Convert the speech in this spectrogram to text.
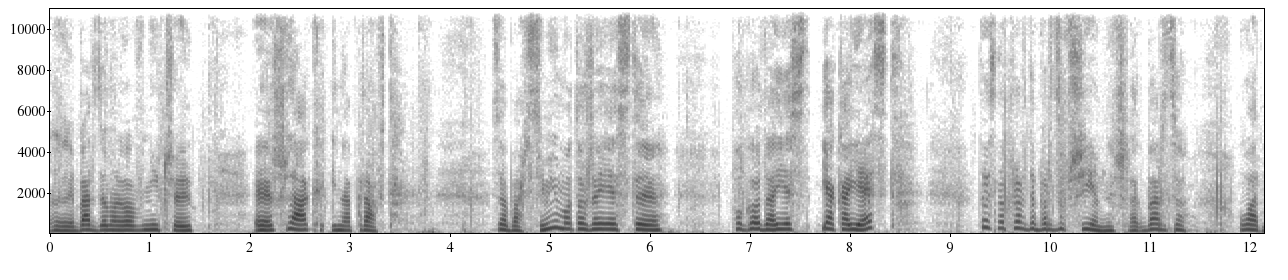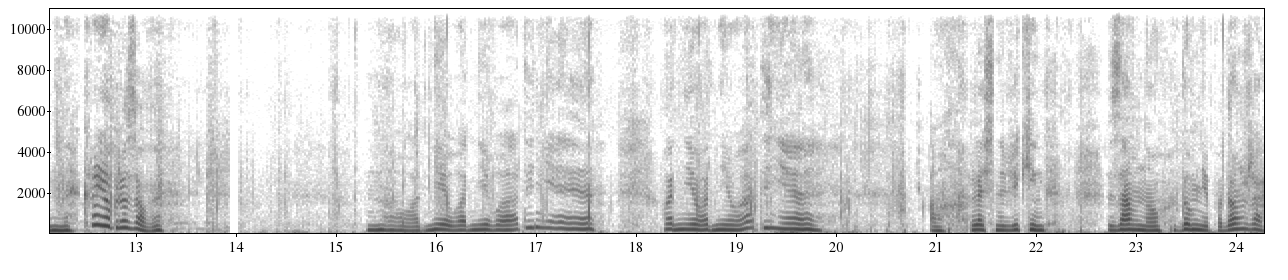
e, bardzo malowniczy szlak i naprawdę. Zobaczcie, mimo to, że jest e, pogoda jest jaka jest, to jest naprawdę bardzo przyjemny szlak, bardzo ładny, krajobrazowy. No ładnie, ładnie, ładnie. Ładnie, ładnie, ładnie. O, leśny wiking za mną do mnie podąża.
